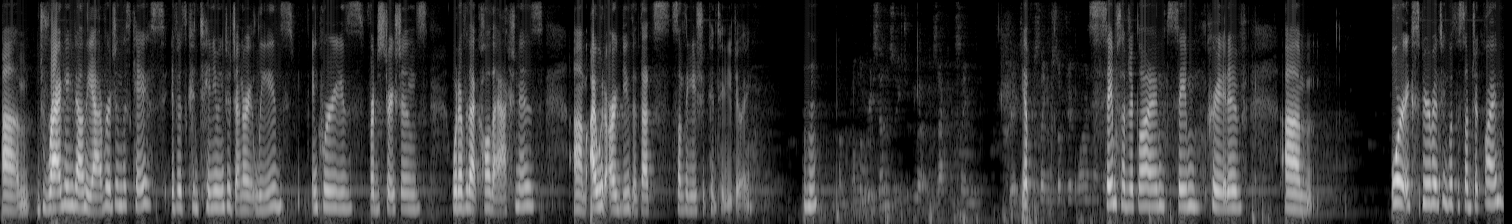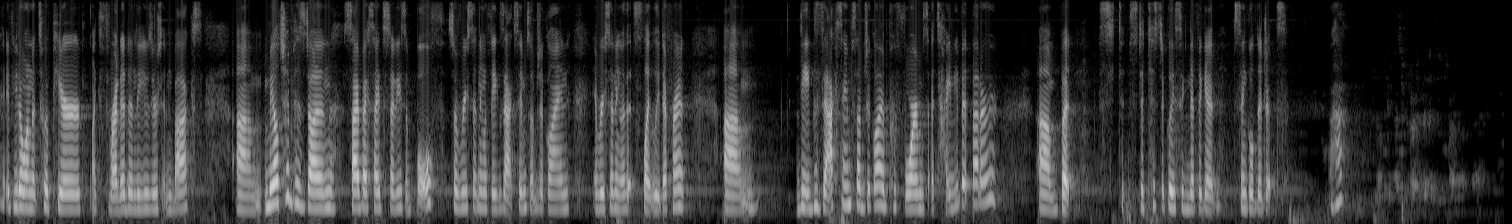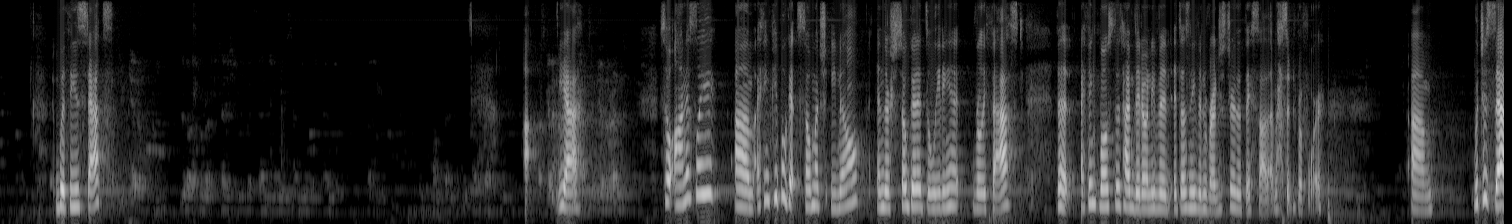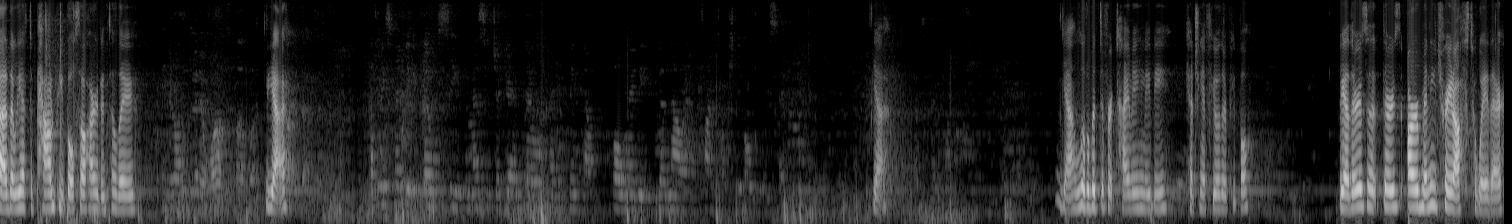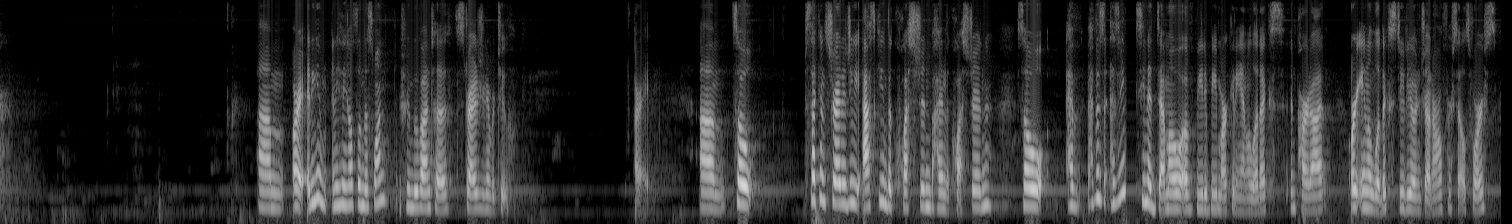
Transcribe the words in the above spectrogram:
um, dragging down the average in this case, if it's continuing to generate leads, inquiries, registrations, whatever that call to action is, um, I would argue that that's something you should continue doing. Mm-hmm. On the resends, are you talking about exactly the same, yep. same subject line? Same subject line, same creative. Um, or experimenting with the subject line if you don't want it to appear like threaded in the user's inbox. Um, MailChimp has done side-by-side studies of both, so resending with the exact same subject line and resending with it slightly different. Um, the exact same subject line performs a tiny bit better, um, but st statistically significant single digits. Uh-huh. With these stats? Uh, yeah. So honestly, um, I think people get so much email and they're so good at deleting it really fast that I think most of the time they don't even, it doesn't even register that they saw that message before. Um, which is sad that we have to pound people so hard until they. Yeah. At least maybe if they will see the message again, they will kind of think now, oh, maybe then now I have time to actually go to the Yeah. Yeah, a little bit different timing, maybe catching a few other people. But yeah, there's a there's are many trade-offs to weigh there. Um, all right, any, anything else on this one? Or should we move on to strategy number two? All right. Um, so second strategy, asking the question behind the question. So have, have has anybody seen a demo of B2B marketing analytics in Pardot or Analytics Studio in general for Salesforce?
